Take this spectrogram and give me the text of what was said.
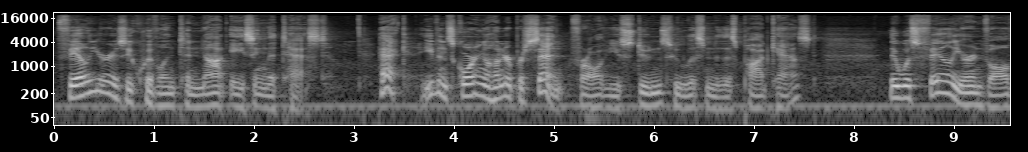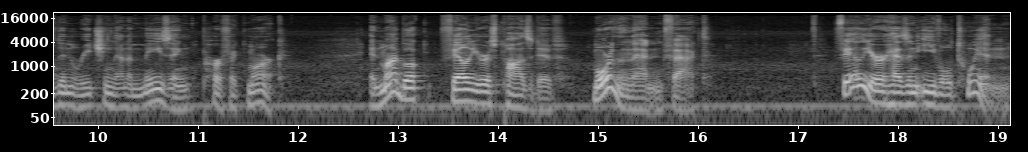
Failure is equivalent to not acing the test. Heck, even scoring 100% for all of you students who listen to this podcast. There was failure involved in reaching that amazing perfect mark. In my book, failure is positive. More than that, in fact. Failure has an evil twin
